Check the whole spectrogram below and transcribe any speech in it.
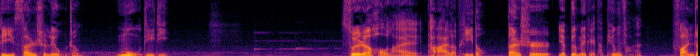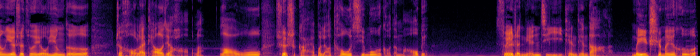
第三十六章，目的地。虽然后来他挨了批斗，但是也并没给他平反，反正也是罪有应得。这后来条件好了，老吴却是改不了偷鸡摸狗的毛病。随着年纪一天天大了，没吃没喝，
